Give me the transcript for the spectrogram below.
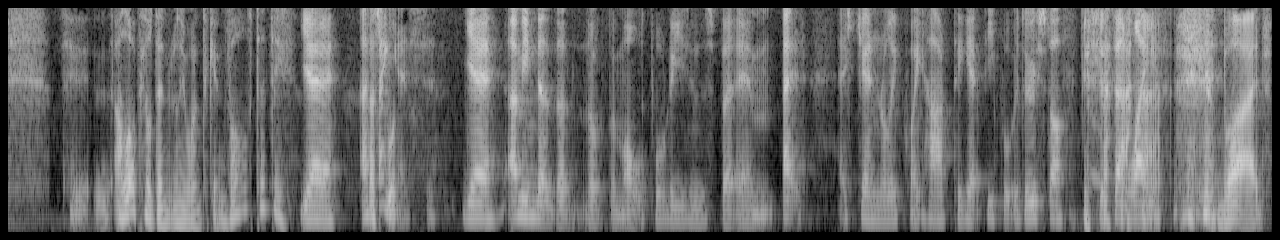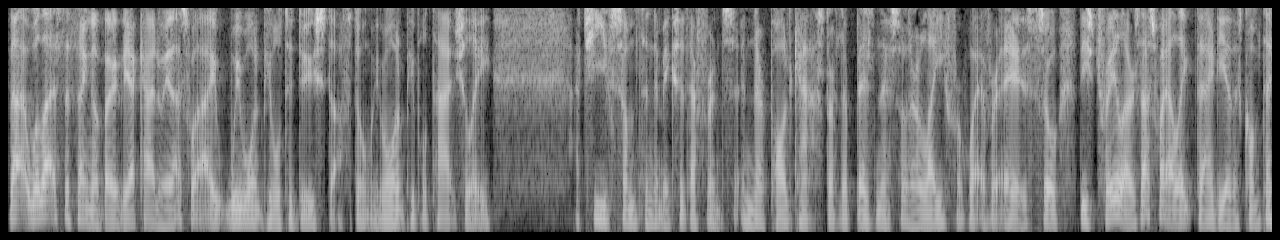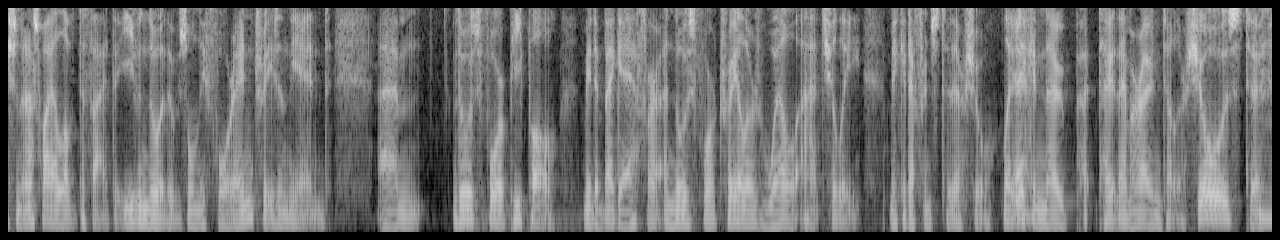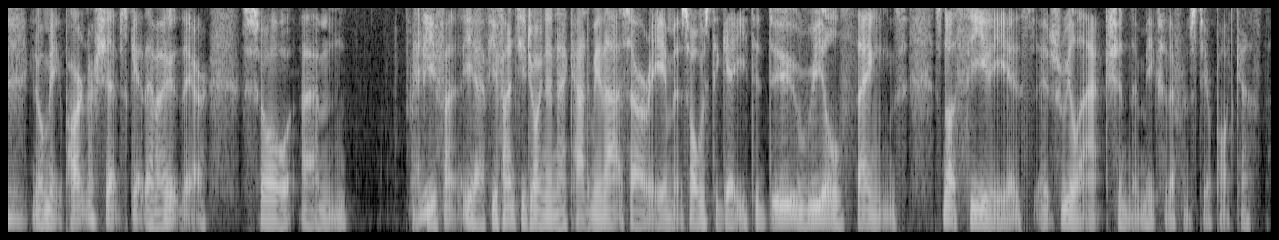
uh, a lot of people didn't really want to get involved, did they? Yeah, I That's think what- it's. Yeah, I mean, there there- there'll be multiple reasons, but um, it, it's generally quite hard to get people to do stuff just in life. but that well that's the thing about the academy. That's why we want people to do stuff don't we? We want people to actually achieve something that makes a difference in their podcast or their business or their life or whatever it is. So these trailers that's why i like the idea of this competition. That's why i love the fact that even though there was only four entries in the end um, those four people made a big effort and those four trailers will actually make a difference to their show like they can now put out them around to other shows to you know make partnerships get them out there so um if you, fa- yeah, if you fancy joining an academy, that's our aim. It's always to get you to do real things. It's not theory; it's it's real action that makes a difference to your podcast.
